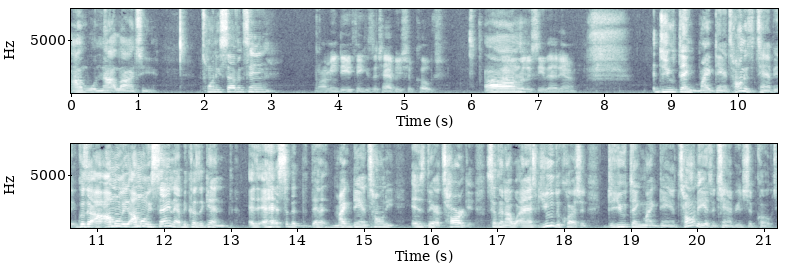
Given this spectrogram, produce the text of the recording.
I will not lie to you. 2017. I mean, do you think he's a championship coach? I Um, don't really see that in him. Do you think Mike D'Antoni's a champion? Because I'm only I'm only saying that because again, it, has said that, that Mike D'Antoni is their target. So then I will ask you the question: Do you think Mike D'Antoni is a championship coach?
